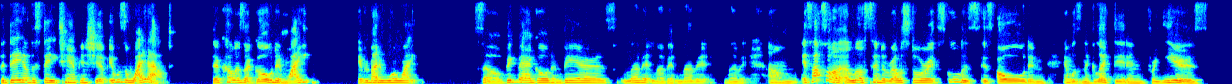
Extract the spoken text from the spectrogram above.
The day of the state championship, it was a whiteout. Their colors are gold and white. Everybody wore white. So Big Bad Golden Bears, love it, love it, love it, love it. Um, it's also a, a, little Cinderella story. The school is is old and and was neglected, and for years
